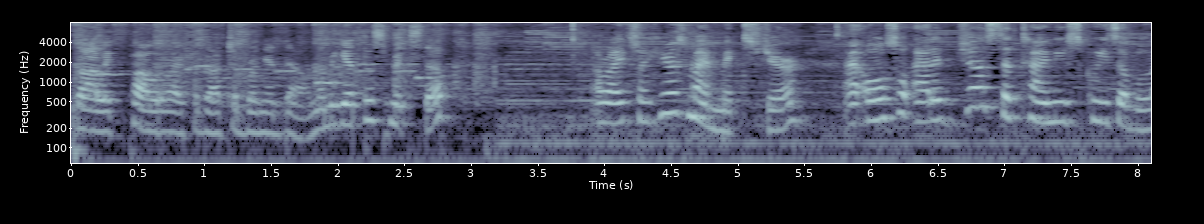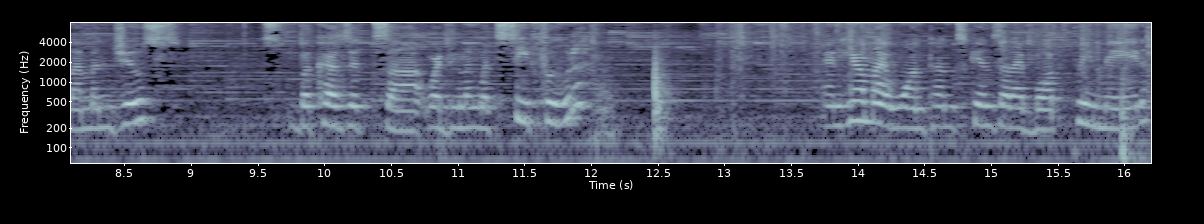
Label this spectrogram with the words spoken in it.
garlic powder. I forgot to bring it down. Let me get this mixed up. All right, so here's my mixture. I also added just a tiny squeeze of lemon juice because it's uh, we're dealing with seafood. And here are my wonton skins that I bought pre-made.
